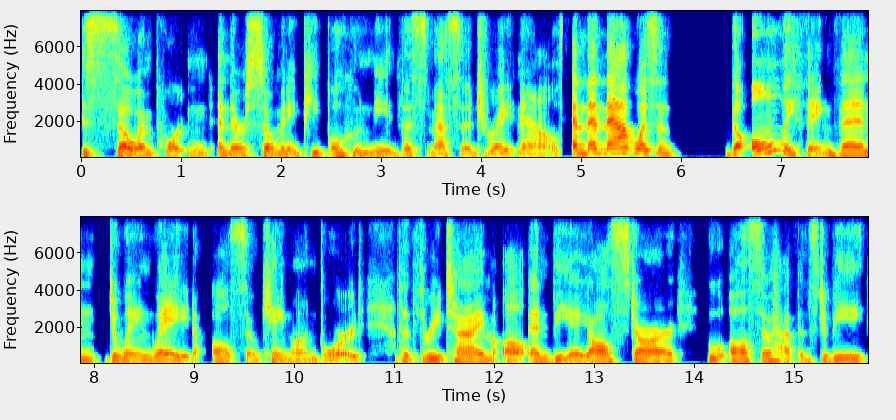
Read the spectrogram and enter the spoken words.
is so important. And there are so many people who need this message right now. And then that wasn't the only thing then Dwyane Wade also came on board, the three-time all NBA All-Star, who also happens to be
